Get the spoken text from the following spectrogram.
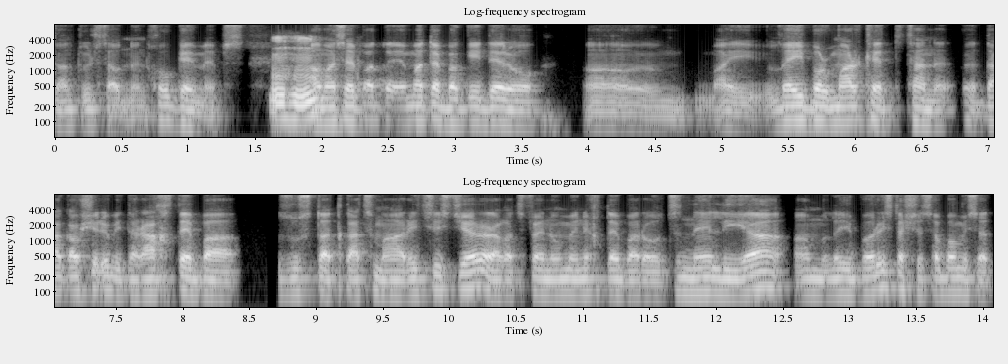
განტვირთავდნენ ხო გემებს. ამას ემატება კიდე რომ აი labor market-თან დაკავშირებით რა ხდება ზუსტად კაცმა არიცის ჯერ რაღაც ფენომენი ხდება რომ ძნელია ამ labor-ის და შესაბამისად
